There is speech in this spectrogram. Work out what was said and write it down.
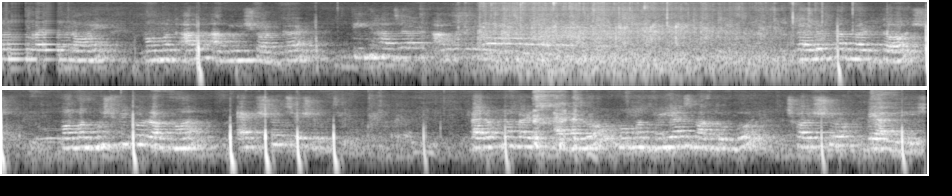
নম্বর নয়, মোহাম্মদ আল আমিন সরকার তিন হাজার আটশো ব্যালট নম্বর দশ, মোহাম্মদ মুশফিকুর রহমান, একশো ছেষট্টি। ব্যালট নম্বর এগারো, মোহাম্মদ রিয়াজ মাতব্বর, ছয়শো বিয়াল্লিশ।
